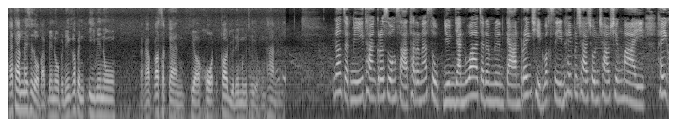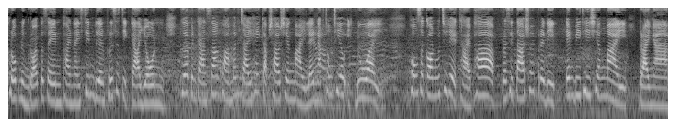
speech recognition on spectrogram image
ถ้าท่านไม่สะดวกแบบเมนูแบบนี้ก็เป็น e เมนูนะครับก็สแกน QR code ก็อยู่ในมือถือของท่าน นอกจากนี้ทางกระทรวงสาธารณสุขยืนยันว่าจะดำเนินการเร่งฉีดวัคซีนให้ประชาชนชาวเชียงใหม่ ให้ครบ 100%ภายในสิ้นเดือนพฤศจิกายน เพื่อเป็นการสร้างความมั่นใจให้กับชาวเชียงใหม่และนักท่องเที่ยวอีกด้วยพงศกรวุฒิเดชถ่ายภาพ ประสิตาช่วยประดิษฐ์ NBT เชียงใหม่ รายงาน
